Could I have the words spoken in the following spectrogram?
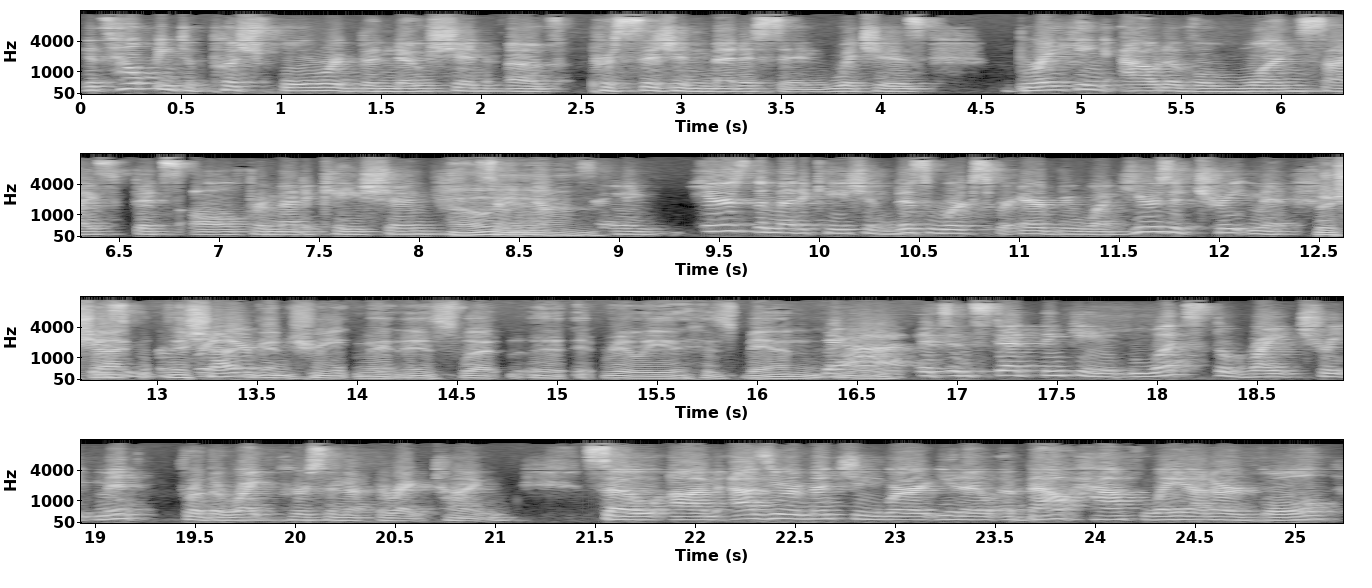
it's helping to push forward the notion of precision medicine, which is breaking out of a one size fits all for medication. Oh, so yeah. not saying, here's the medication, this works for everyone. Here's a treatment. The shot, the shotgun every- treatment is what uh, it really has been. yeah, it's instead thinking what's the right treatment for the right person at the right time. So, um, as you were mentioning, we're you know about halfway at our goal.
